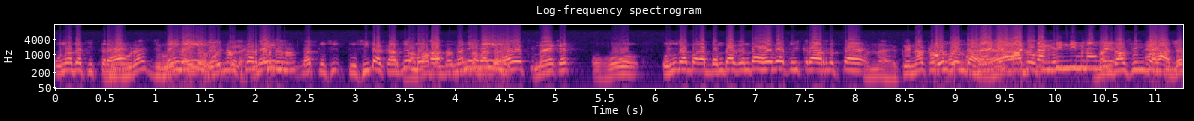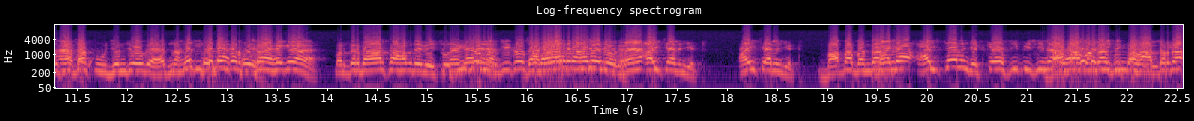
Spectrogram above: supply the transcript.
ਉਹਨਾਂ ਦਾ ਚਿੱਤਰ ਹੈ ਨਹੀਂ ਨਹੀਂ ਨਹੀਂ। ਨਾ ਤੁਸੀਂ ਤੁਸੀਂ ਤਾਂ ਕਰਦੇ ਹੋ ਬੰਦਾ ਨਹੀਂ ਨਹੀਂ। ਮੈਂ ਕਹਿ ਓਹੋ ਉਹਨੂੰ ਤਾਂ ਬ- ਬੰਦਾ ਗੰਦਾ ਹੋ ਗਿਆ ਤੁਸੀਂ ਕਰਾਰ ਦਿੱਤਾ ਹੈ ਉਹਨਾਂ ਕੋਈ ਨਾ ਉਹ- ਕਹਿੰਦਾ ਮੈਂ ਕਿਹਾ ਅੱਜ ਤੱਕ ਦਿਨ ਨਹੀਂ ਮਨਾਉਂਦੇ। ਬੰਦਾ ਸਿੰਘ ਬਹਾਦਰ ਸਾਡਾ ਪੂਜਨਯੋਗ ਹੈ ਨਾ ਤੁਸੀਂ ਕਿੱਦਾਂ ਕਰਦੇ ਹੋ ਹੈਗਾ ਪਰ ਦਰਬਾਰ ਸਾਹਿਬ ਦੇ ਵਿੱਚ ਮੈਂ ਕਹਿ ਕਹੋ, ਦਰਬਾਰ ਸਾਹਿਬ ਦੇ ਵਿੱਚ ਹੈ। ਮੈਂ I challenge it I challenge it. Baba Banda ਮੈਂ ਸਿੰਘ ਕਿਹਾ ਆਈ ਚੈਲੰਜ ਇਟ ਕਿ ਐਸਜੀਪੀਸੀ ਨੇ ਬਾਬਾ ਬੰਦਾ ਸਿੰਘ ਬਹਾਦਰ ਦਾ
